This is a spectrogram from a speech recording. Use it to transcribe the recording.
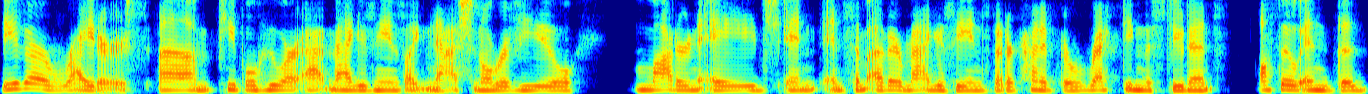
these are writers, um, people who are at magazines like National Review, Modern Age, and and some other magazines that are kind of directing the students. Also in the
